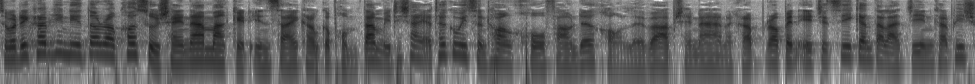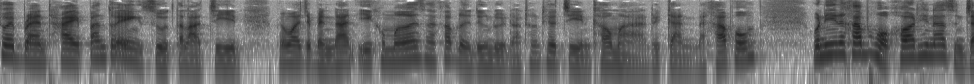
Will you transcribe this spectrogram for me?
สวัสดีครับ ยินดีต้อนรับเข้าสู่ China Market Insight ครับ กับผมตั้มอิทธิชัยอัธกวีสุนทร Co-founder ของ Level Up China นะครับ เราเป็นเอเจนซี่การตลาดจีนครับ ที่ช่วยแบรนด์ไทยปั้นตัวเองสู่ตลาดจีน ไม่ว่าจะเป็นด้าน e-commerce นะครับ หรือดึงดูดนักท่องเที่ยวจีนเข้ามาด้วยกันนะครับผม วันนี้นะครับหัวข้อที่น่าสนใจ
